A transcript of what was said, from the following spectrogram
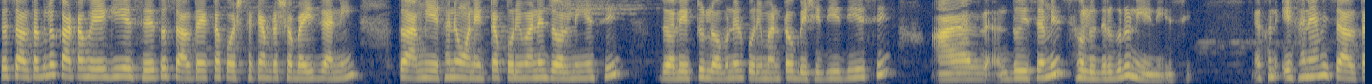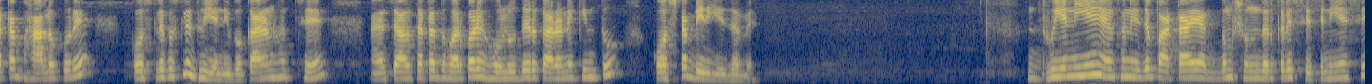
তো চালতাগুলো কাটা হয়ে গিয়েছে। তো চালতা একটা কষ থেকে আমরা সবাই জানি। তো আমি এখানে অনেকটা পরিমাণে জল নিয়েছি। জলে একটু লবণের পরিমাণটাও বেশি দিয়ে দিয়েছি। আর দুই চামচ হলুদের গুঁড়ো নিয়ে নিয়েছি। এখন এখানে আমি চালতাটা ভালো করে কষলে কষলে ধুয়ে নিব। কারণ হচ্ছে চালতাটা ধোয়ার পরে হলুদের কারণে কিন্তু কষটা বেরিয়ে যাবে। ধুয়ে নিয়ে এখন এই যে পাটায় একদম সুন্দর করে সেচে নিয়েছি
